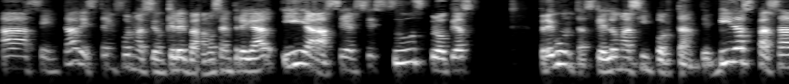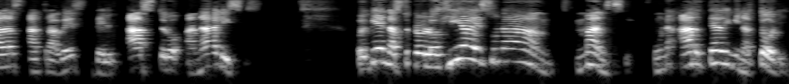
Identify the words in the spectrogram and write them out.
a sentar esta información que les vamos a entregar y a hacerse sus propias preguntas, que es lo más importante. Vidas pasadas a través del astroanálisis. Pues bien, la astrología es una mancia, una arte adivinatoria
